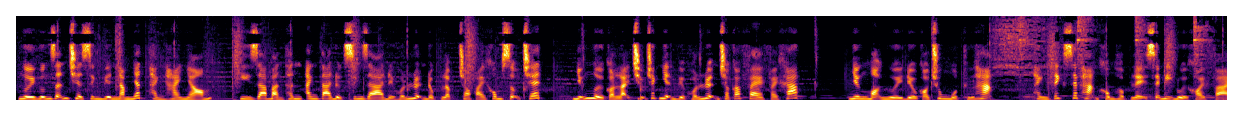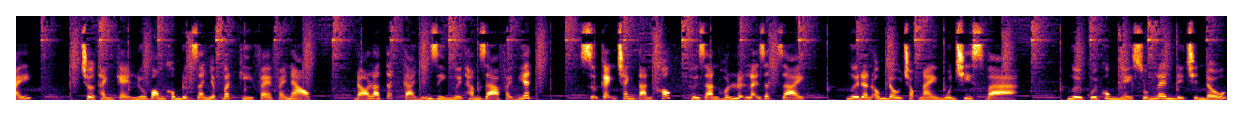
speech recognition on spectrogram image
Người hướng dẫn chia sinh viên năm nhất thành hai nhóm, thì ra bản thân anh ta được sinh ra để huấn luyện độc lập cho phái không sợ chết, những người còn lại chịu trách nhiệm việc huấn luyện cho các phe phái khác. Nhưng mọi người đều có chung một thứ hạng, thành tích xếp hạng không hợp lệ sẽ bị đuổi khỏi phái, trở thành kẻ lưu vong không được gia nhập bất kỳ phe phái nào. Đó là tất cả những gì người tham gia phải biết. Sự cạnh tranh tàn khốc, thời gian huấn luyện lại rất dài, Người đàn ông đầu chọc này muốn chi và người cuối cùng nhảy xuống lên để chiến đấu,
